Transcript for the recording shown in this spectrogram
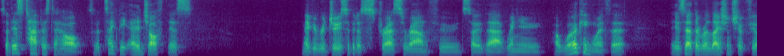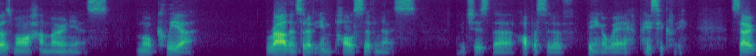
So this tap is to help sort of take the edge off this maybe reduce a bit of stress around food so that when you are working with it is that the relationship feels more harmonious more clear rather than sort of impulsiveness which is the opposite of being aware, basically. So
